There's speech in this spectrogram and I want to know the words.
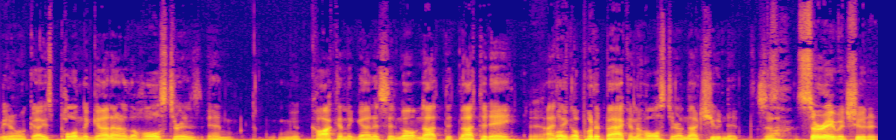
you know guys pulling the gun out of the holster and, and you know, cocking the gun and said, "No, not th- not today. Yeah, I well- think I'll put it back in the holster. I'm not shooting it." So, Souray would shoot it,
